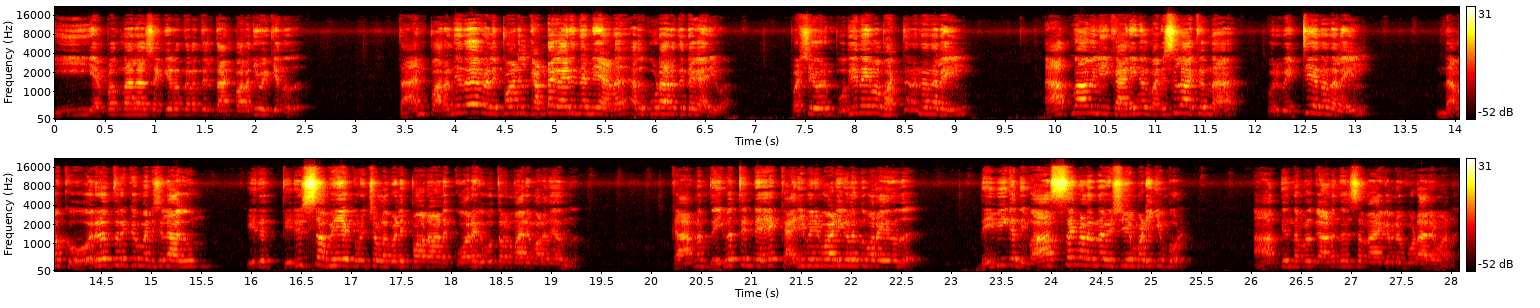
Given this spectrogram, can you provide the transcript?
ഈ എൺപത്തിനാലാം സങ്കീർത്തനത്തിൽ താൻ പറഞ്ഞു വെക്കുന്നത്. താൻ പറഞ്ഞത് വെളിപ്പാടിൽ കണ്ട കാര്യം തന്നെയാണ് അത് കൂടാരത്തിന്റെ കാര്യമാണ് പക്ഷെ ഒരു പുതിയ നിയമ ഭക്തൻ എന്ന നിലയിൽ ആത്മാവിൽ ഈ കാര്യങ്ങൾ മനസ്സിലാക്കുന്ന ഒരു വ്യക്തി എന്ന നിലയിൽ നമുക്ക് ഓരോരുത്തർക്കും മനസ്സിലാകും ഇത് തിരുസഭയെ കുറിച്ചുള്ള വെളിപ്പാടാണ് കോരകപുത്രന്മാർ പറഞ്ഞതെന്ന്. കാരണം ദൈവത്തിന്റെ കാര്യപരിപാടികൾ എന്ന് പറയുന്നത് ദൈവിക നിവാസങ്ങൾ എന്ന വിഷയം പഠിക്കുമ്പോൾ ആദ്യം നമ്മൾ കാണുന്നത് സമാഗമന കൂടാരമാണ്.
